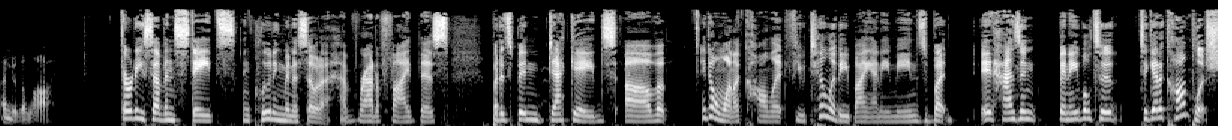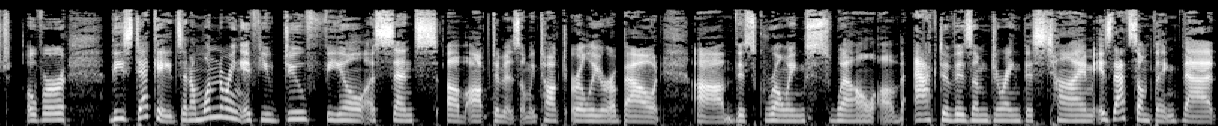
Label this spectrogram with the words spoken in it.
under the law. 37 states, including Minnesota, have ratified this, but it's been decades of, I don't want to call it futility by any means, but it hasn't been able to to get accomplished over these decades. And I'm wondering if you do feel a sense of optimism. We talked earlier about um, this growing swell of activism during this time. Is that something that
